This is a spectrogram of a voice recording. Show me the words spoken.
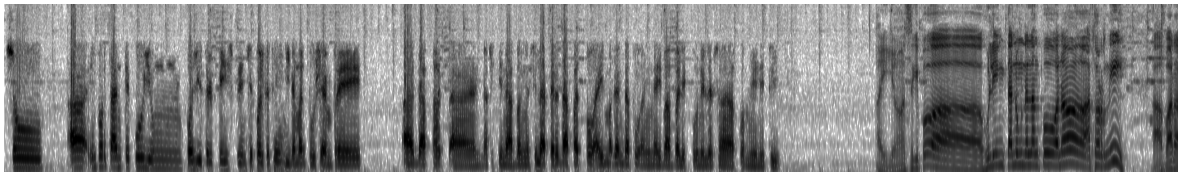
So, uh, importante po yung polluter pays principle kasi hindi naman po syempre ah, dapat ah, nakikinabang na sila pero dapat po ay maganda po ang naibabalik po nila sa community. Ayun. Sige po, ah, huling tanong na lang po, ano, attorney. Ah, para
